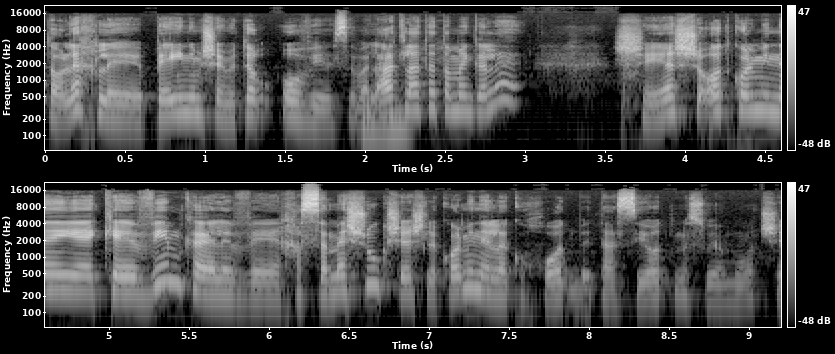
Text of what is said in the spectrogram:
אתה הולך לפיינים שהם יותר obvious, אבל לאט לאט אתה מגלה שיש עוד כל מיני uh, כאבים כאלה וחסמי שוק שיש לכל מיני לקוחות בתעשיות מסוימות, ש,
